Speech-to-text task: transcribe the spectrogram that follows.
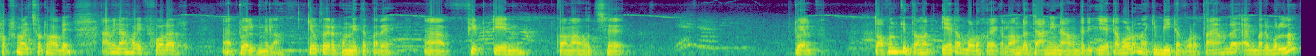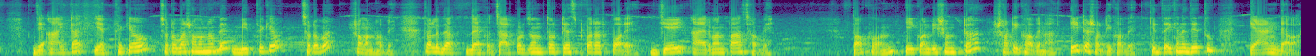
সবসময় ছোট হবে। আমি না হয় ফোর আর টুয়েলভ নিলাম। কেউ তো এরকম নিতে পারে। ফিফটিন কমা হচ্ছে টুয়েলভ তখন কিন্তু আমার এটা বড় হয়ে গেল। আমরা জানি না আমাদের এটা বড় নাকি বিটা বড়। তাই আমরা একবারে বললাম যে আইটা এর থেকেও ছোটো বা সমান হবে, বি থেকেও ছোটো বা সমান হবে। তাহলে দেখ- চার পর্যন্ত টেস্ট করার পরে যেই আয়ের মান পাস হবে, তখন এই কন্ডিশনটা সঠিক হবে না। এটা সঠিক হবে। কিন্তু এখানে যেহেতু অ্যান্ড দেওয়া,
